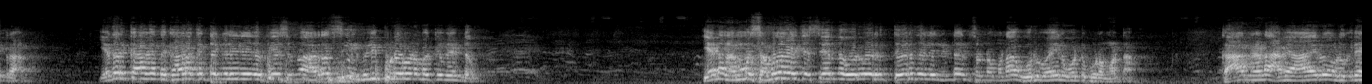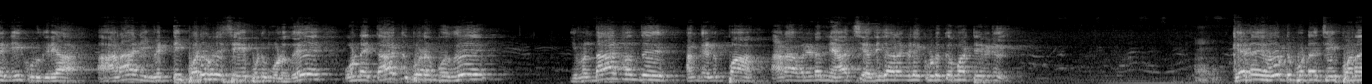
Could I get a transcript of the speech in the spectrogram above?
என்றால் எதற்காக இந்த காலகட்டங்களில் இதை பேசணும் அரசியல் விழிப்புணர்வு நமக்கு வேண்டும். ஏன்னா நம்ம சமுதாயத்தை சேர்ந்த ஒருவர் தேர்தலில் நின்று சொன்னோம்னா ஒரு வயல் ஓட்டு போட மாட்டான். காரணம் என்ன அவன் ஆயிரம் ரூபாய் கொடுக்குறியா நீ கொடுக்குறியா? ஆனா நீ வெட்டி படுகொலை செய்யப்படும் பொழுது உன்னை தாக்குப்படும் போது இவன் தான் வந்து அங்க நிற்பான் ஆனா அவனிடம் நீ ஆட்சி அதிகாரங்களை கொடுக்க மாட்டீர்கள். கேட்டா ஓட்டு போட்டா ஜெயிப்பானா?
